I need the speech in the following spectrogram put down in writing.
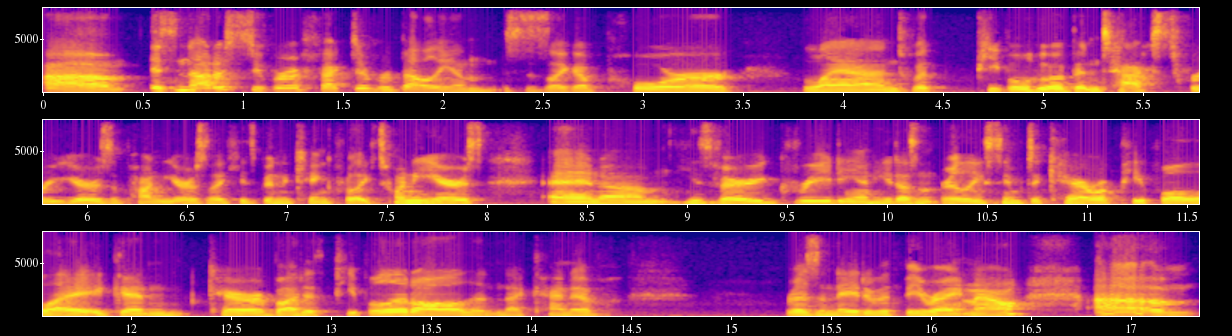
Um, it's not a super effective rebellion. This is like a poor land with people who have been taxed for years upon years. Like he's been a king for like 20 years and um, he's very greedy and he doesn't really seem to care what people like and care about his people at all and that kind of resonated with me right now. Um,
